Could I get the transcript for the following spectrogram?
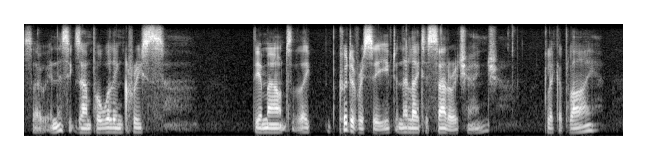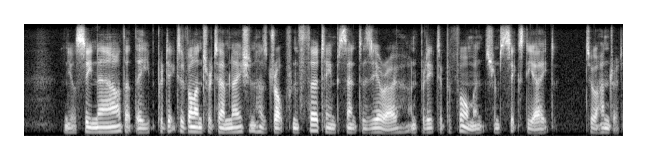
So in this example, we'll increase the amount they could have received in their latest salary change. Click Apply you'll see now that the predicted voluntary termination has dropped from 13% to 0 and predicted performance from 68 to 100.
